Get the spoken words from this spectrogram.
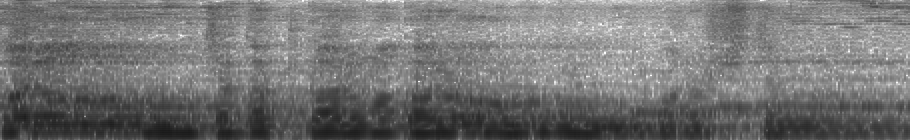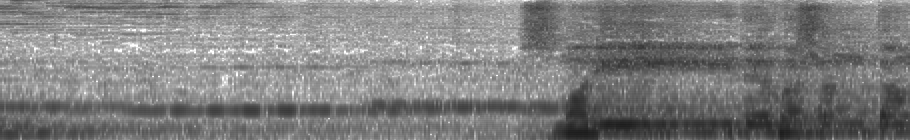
করো চ তৎকর্ম করো মনুষ্য স্মরেদ বসন্তম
